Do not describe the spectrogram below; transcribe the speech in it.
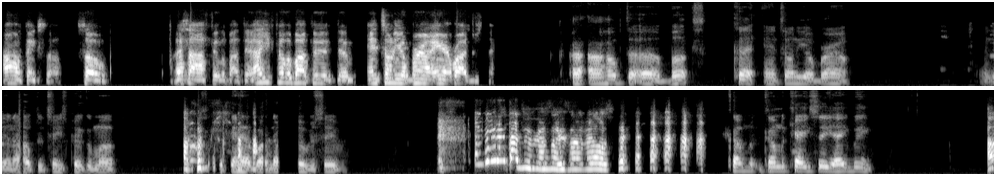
I don't think so. So that's how I feel about that. How you feel about the the Antonio Brown, Aaron Rodgers thing? I, I hope the uh, Bucks cut Antonio Brown, and then I hope the Chiefs pick him up. so we can have our number two receiver. And then I thought you were gonna say something else. come, come to KC, AB. Uh,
